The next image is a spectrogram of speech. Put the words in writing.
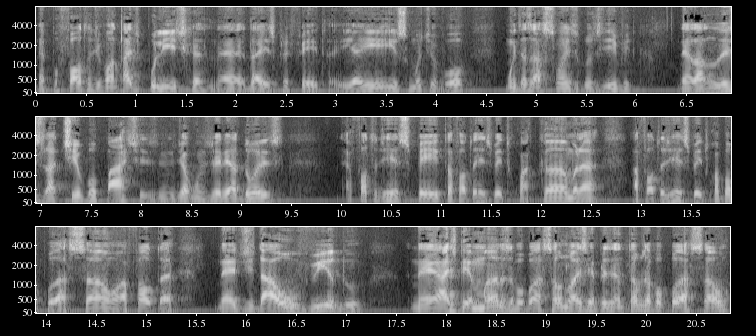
né, por falta de vontade política né, da ex-prefeita. E aí isso motivou muitas ações, inclusive né, lá no Legislativo, por parte de, de, alguns vereadores. A falta de respeito, a falta de respeito com a Câmara, a falta de respeito com a população, a falta né, de dar ouvido né, às demandas da população. Nós representamos a população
